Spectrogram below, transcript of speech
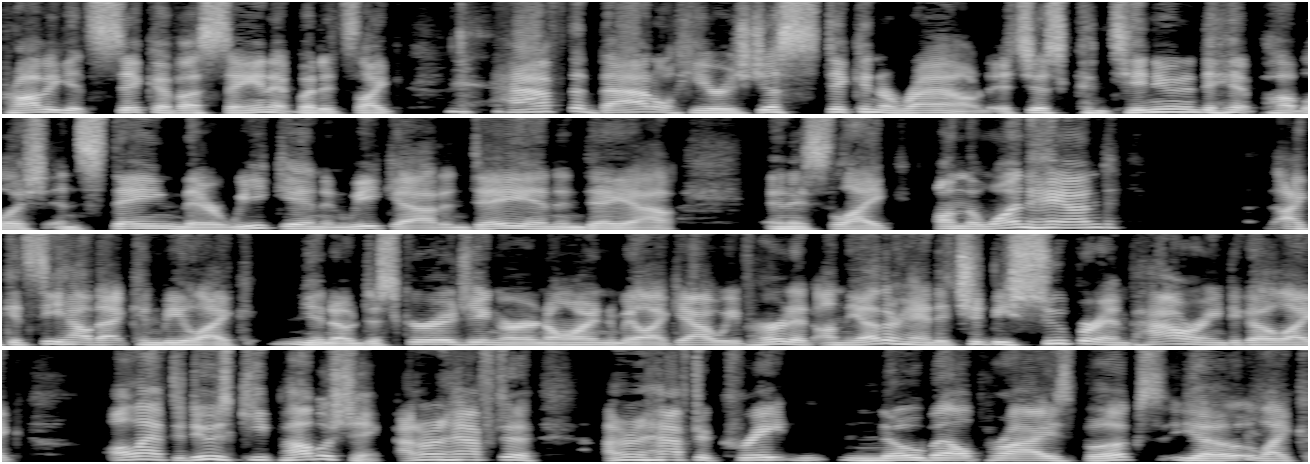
probably get sick of us saying it, but it's like half the battle here is just sticking around. It's just continuing to hit publish and staying there week in and week out and day in and day out. And it's like on the one hand, I could see how that can be like, you know, discouraging or annoying to be like, yeah, we've heard it. On the other hand, it should be super empowering to go like, all I have to do is keep publishing. I don't have to, I don't have to create Nobel Prize books, you know, like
